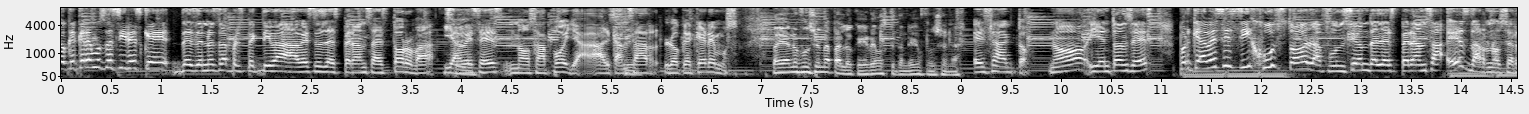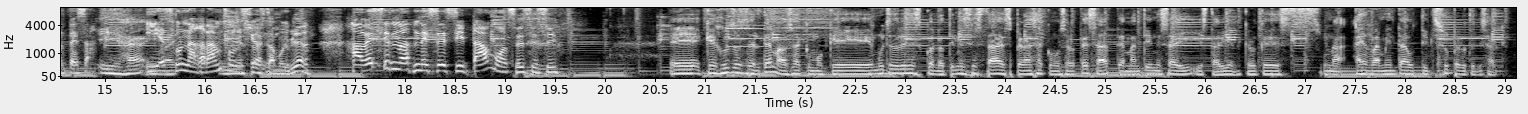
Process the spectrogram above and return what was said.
lo que queremos decir es que desde nuestra perspectiva a veces la esperanza estorba y a veces nos apoya a alcanzar lo que queremos. Vaya, no funciona para lo que queremos que tendría que funcionar. Exacto, ¿no? Y entonces, porque a veces sí justo la función de la esperanza es darnos certeza. Y, ajá, Y es una gran y eso función. está muy bien. A veces nos necesitamos. Sí, sí, sí. Eh, que justo es el tema, o sea, como que muchas veces cuando tienes esta esperanza como certeza, te mantienes ahí y está bien. Creo que es una herramienta útil, súper utilizable.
